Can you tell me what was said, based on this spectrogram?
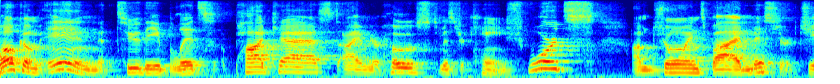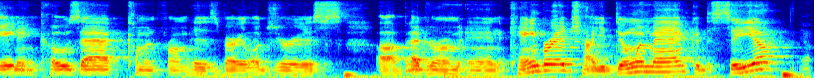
Welcome in to the Blitz podcast. I am your host, Mr. Kane Schwartz. I'm joined by Mr. Jaden Kozak, coming from his very luxurious uh, bedroom in Cambridge. How you doing, man? Good to see you. Yep,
